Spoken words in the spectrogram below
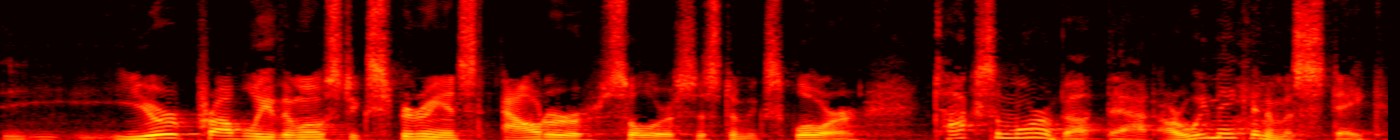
you're probably the most experienced outer solar system explorer. Talk some more about that. Are we making a mistake?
